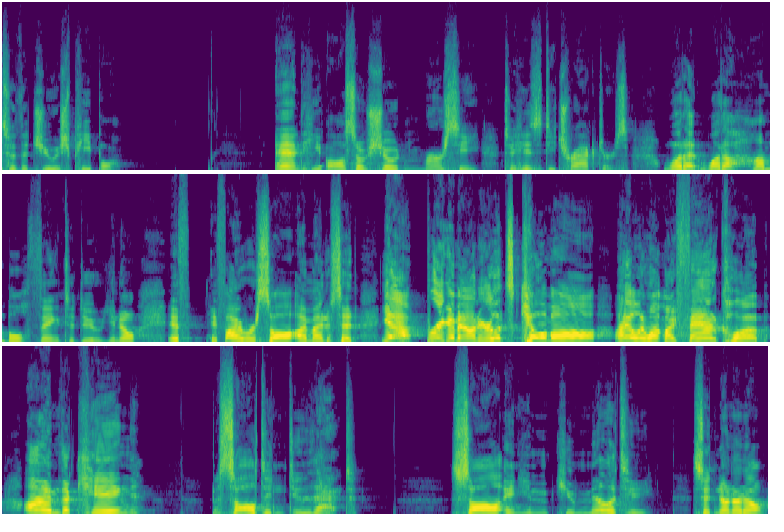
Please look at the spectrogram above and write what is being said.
to the Jewish people. And he also showed mercy to his detractors. What a, what a humble thing to do. You know, if, if I were Saul, I might have said, Yeah, bring him out here. Let's kill them all. I only want my fan club. I'm the king. But Saul didn't do that. Saul, in hum- humility, said, No, no, no,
